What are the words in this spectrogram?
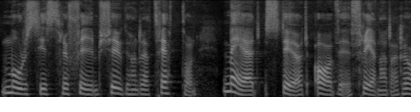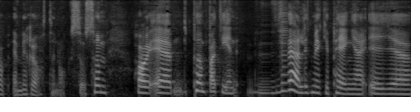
Morsis regim 2013 med stöd av eh, Förenade Arabemiraten också som har eh, pumpat in väldigt mycket pengar i eh,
